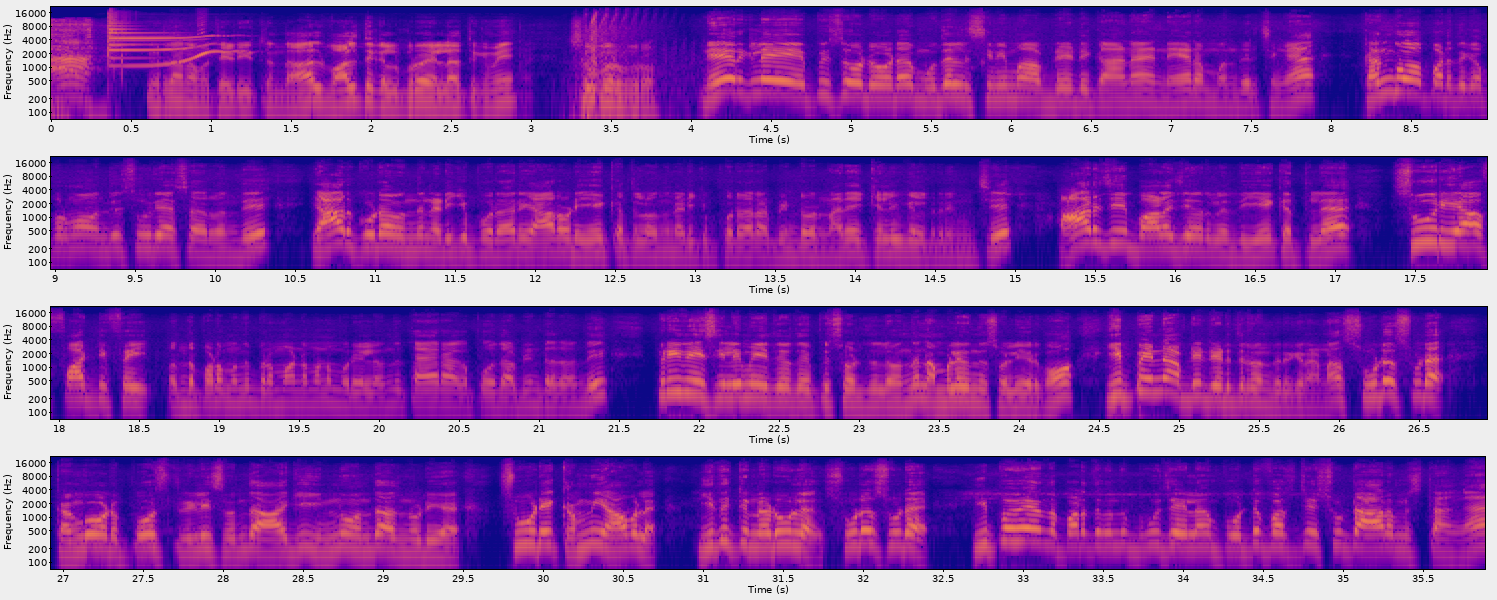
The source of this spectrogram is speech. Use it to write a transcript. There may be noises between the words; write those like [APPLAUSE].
இவர் தான் நம்ம தேடிட்டு இருந்த ஆள். வாழ்த்துக்கள் ப்ரோ எல்லாத்துக்குமே. சூப்பர் ப்ரோ நேர்களே எபிசோடோட முதல் சினிமா அப்டேட்டுக்கான நேரம் வந்துருச்சுங்க. கங்குவா படத்துக்கு அப்புறமா வந்து சூர்யா சார் வந்து யார் கூட வந்து நடிக்க போறாரு யாரோட இயக்கத்தில் வந்து நடிக்க போறாரு அப்படின்ற ஒரு நிறைய கேள்விகள் இருந்துச்சு. ஆர்ஜே பாலாஜி அவர்களது இயக்கத்தில் சூர்யா ஃபார்ட்டி ஃபைவ் அந்த படம் வந்து பிரம்மாண்டமான முறையில் வந்து தயாராக போகுது அப்படின்றத வந்து ப்ரீவியஸ் இளமை இது எபிசோட்ஸில் வந்து நம்மளே வந்து சொல்லியிருக்கோம். இப்போ என்ன அப்டேட் எடுத்துகிட்டு வந்திருக்கிறேன்னா சுட சுட கங்கோட போஸ்ட் ரிலீஸ் வந்து ஆகி இன்னும் வந்து அதனுடைய சூடே கம்மி ஆகலை இதுக்கு நடுவில் சுட சுட இப்போவே அந்த படத்துக்கு வந்து பூஜை எல்லாம் போட்டு ஃபர்ஸ்ட் டே ஷூட் ஆரம்பிச்சிட்டாங்க.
